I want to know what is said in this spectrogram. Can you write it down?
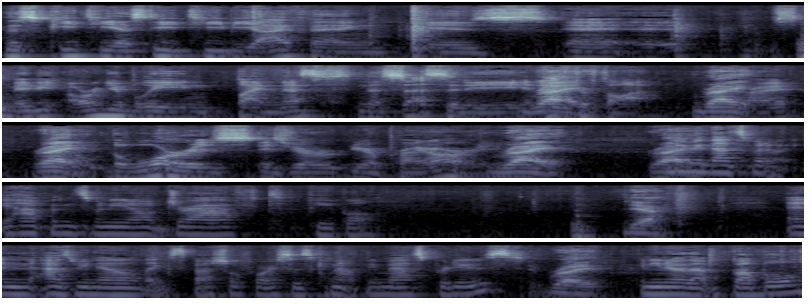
this PTSD TBI thing is uh, uh, maybe arguably by necessity an Right. afterthought. Right. Right. Right. The, the war is is your your priority. Right. Well, I mean, that's what happens when you don't draft people. yeah. And as we know, like special forces cannot be mass produced. Right. And you know that bubble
